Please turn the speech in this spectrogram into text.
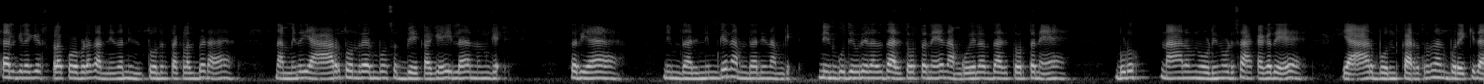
ತಲೆಗಿಲೆ ಗೆಡ್ಸ್ಕೊಳಕ್ಕೆ ಹೋಗ್ಬೇಡ, ನನ್ನಿಂದ ನಿನ್ನ ತೊಂದರೆ ತಗೊಳ್ಳೋದು ಬೇಡ. ನಮ್ಮಿಂದ ಯಾರು ತೊಂದರೆ ಅನುಭವಿಸೋದು ಬೇಕಾಗೇ ಇಲ್ಲ ನನಗೆ. ಸರಿಯಾ? ನಿಮ್ಮ ದಾರಿ ನಿಮಗೆ ನಮ್ಮ ದಾರಿ ನಮಗೆ. ನಿನಗೂ ದೇವ್ರು ಎಲ್ಲರೂ ದಾರಿ ತೋರ್ತಾನೆ, ನಮಗೂ ಎಲ್ಲರೂ ದಾರಿ ತೋರ್ತಾನೆ. ಬಿಡು, ನಾನು ನೋಡಿ ನೋಡಿ ಸಾಕಾಗದೆ. ಯಾರು ಬಂದು ಕರೆದ್ರು ನಾನು ಬರೋಕಿಲ್ಲ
